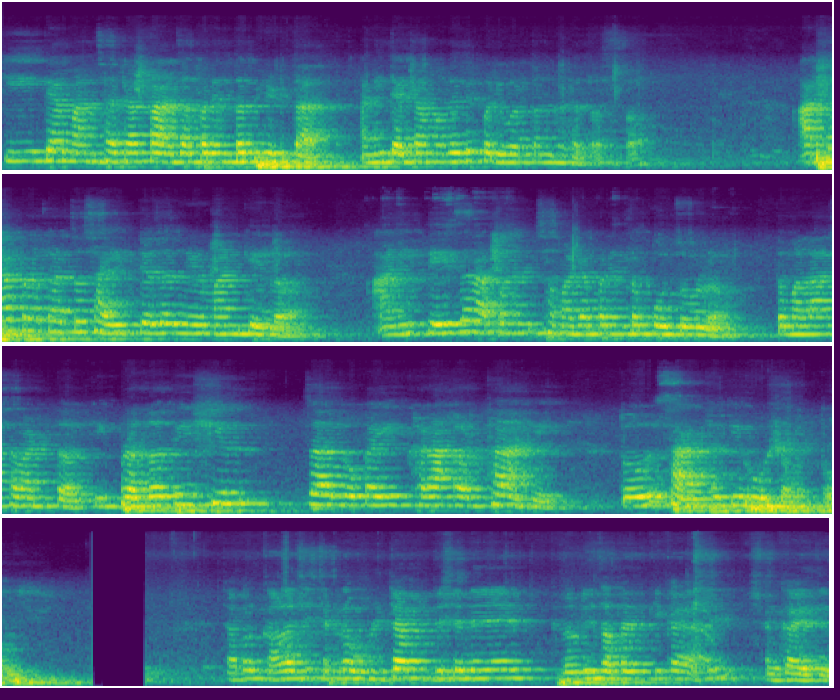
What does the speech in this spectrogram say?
की त्या माणसाच्या काळजापर्यंत भिडतात आणि त्याच्यामध्ये ते परिवर्तन घडत असतं. अशा प्रकारचं साहित्य जर निर्माण केलं आणि ते जर आपण समाजापर्यंत पोचवलं तर मला असं वाटतं की प्रगतीशीलचा जो काही खरा अर्थ आहे तो सार्थकी होऊ शकतो. आपण काळाची चक्र उलट्या दिशेने फिरवली जात आहेत की काय अशी शंका येते?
